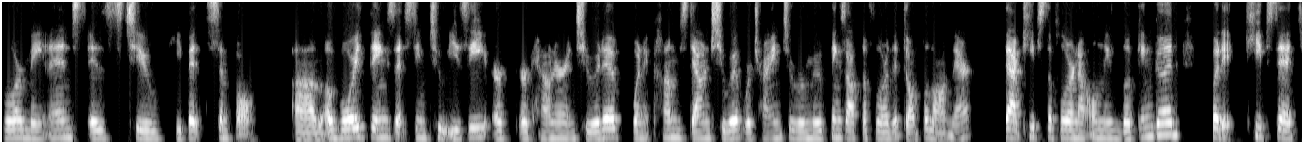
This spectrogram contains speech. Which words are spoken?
floor maintenance is to keep it simple. Um, avoid things that seem too easy or, or counterintuitive. When it comes down to it, we're trying to remove things off the floor that don't belong there. That keeps the floor not only looking good, but it keeps it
